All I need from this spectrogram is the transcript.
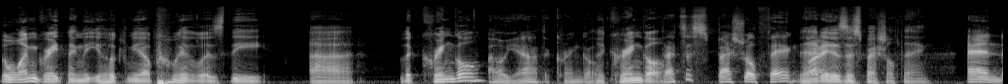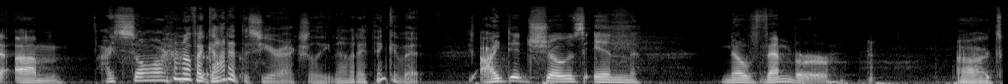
The one great thing that you hooked me up with was the uh, the Kringle. oh, yeah, the Kringle. The Kringle. That's a special thing. That is right? a special thing. And um, I saw, I don't know if I got it this year. Actually, now that I think of it, I did shows in November. Uh, it's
